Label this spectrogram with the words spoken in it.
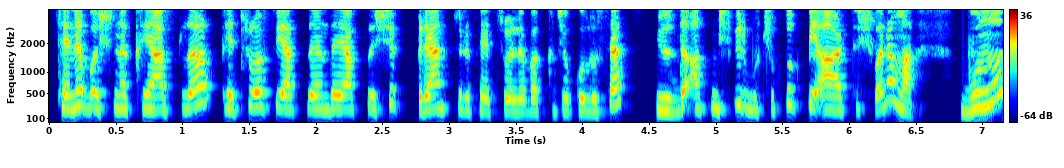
sene başına kıyasla petrol fiyatlarında yaklaşık Brent türü petrole bakacak olursak %61,5'luk bir artış var ama bunun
